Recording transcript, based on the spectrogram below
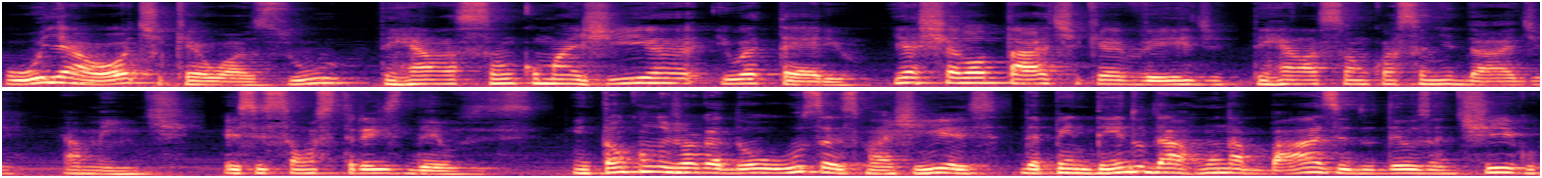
O Ulyaot, que é o azul, tem relação com magia e o etéreo. E a Xelotate, que é verde, tem relação com a sanidade, a mente. Esses são os três deuses. Então, quando o jogador usa as magias, dependendo da runa base do deus antigo,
